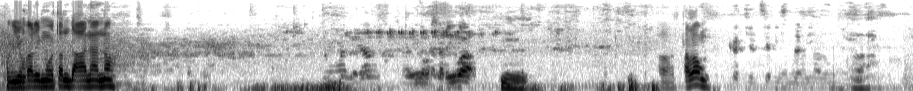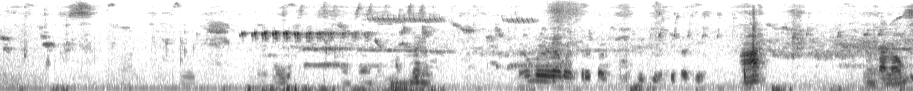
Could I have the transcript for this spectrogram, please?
Pag yung kalimutan daanan, no? Ayaw ang sariwa. Hmm. Oh, talong. Ano siya? Ha? Yung talong? Eh.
